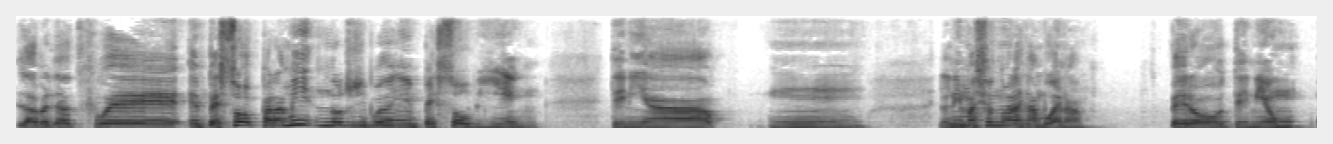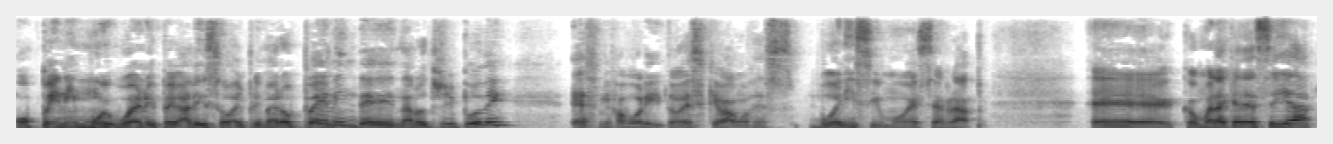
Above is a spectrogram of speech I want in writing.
la verdad fue, empezó, para mí Naruto Shippuden empezó bien. Tenía la animación no era tan buena, pero tenía un opening muy bueno y pegadizo. El primer opening de Naruto Shippuden es mi favorito, es que vamos, es buenísimo ese rap. Eh, como era que decía,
